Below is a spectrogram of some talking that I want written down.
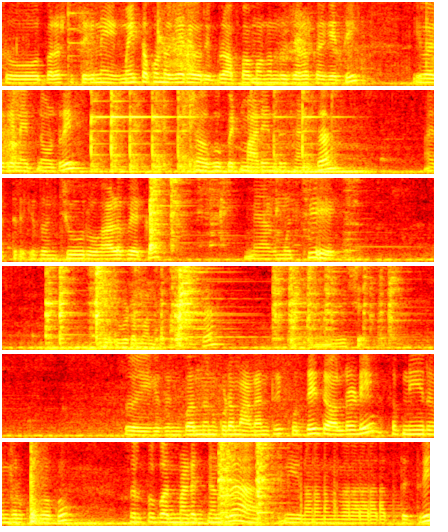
ಸೊ ಬರೋಷ್ಟೊತ್ತಿಗೆ ಈಗ ಮೈ ತೊಗೊಂಡು ಹೋಗ್ಯಾರ ಅವರಿಬ್ರು, ಅಪ್ಪ ಮಗಂದು ಜರಕ್ಕಾಗೈತಿ ಇವಾಗ ಏನೈತೆ ನೋಡ್ರಿ. ಶಾಗು ಪಿಟ್ಟು ಮಾಡೀನಿ ರೀ ಫ್ರೆಂಡ್ಸ ಆಯ್ತು ರೀ ಇದೊಂದು ಚೂರು ಅಳಬೇಕು ಮ್ಯಾಗ ಮುಚ್ಚಿ ಇಟ್ಬಿಡಮಂತ ಫ್ರೆಂಡ್ಸ ನಿಮಿಷ. ಸೊ ಈಗ ಇದನ್ನು ಬಂದನು ಕೂಡ ಮಾಡೋಣ ರೀ ಕುದ್ದೈತೆ ಆಲ್ರೆಡಿ ಸ್ವಲ್ಪ ನೀರು ಬರ್ಕೋಬೇಕು ಸ್ವಲ್ಪ ಬಂದ್ ಮಾಡಿದ ನಂತರ ನೀರು ಹತ್ತೈತೆ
